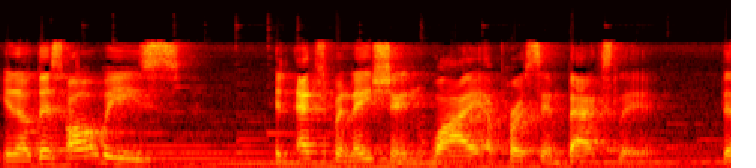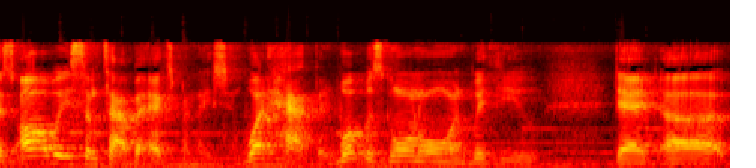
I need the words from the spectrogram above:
You know, there's always an explanation why a person backslid. There's always some type of explanation. What happened? What was going on with you that uh,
